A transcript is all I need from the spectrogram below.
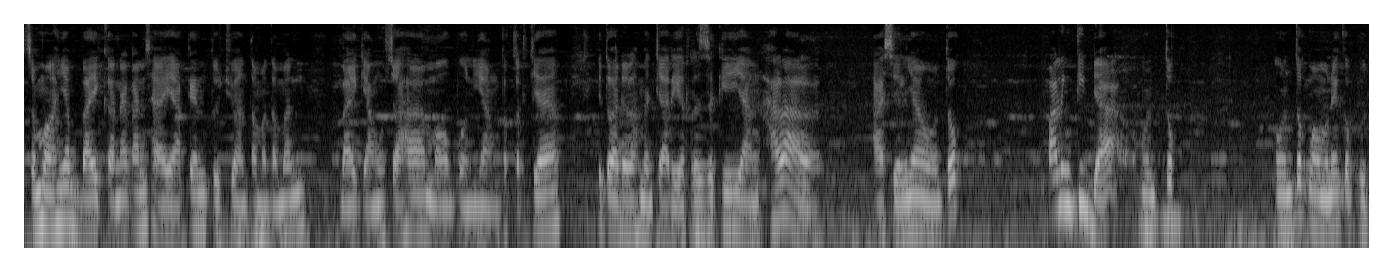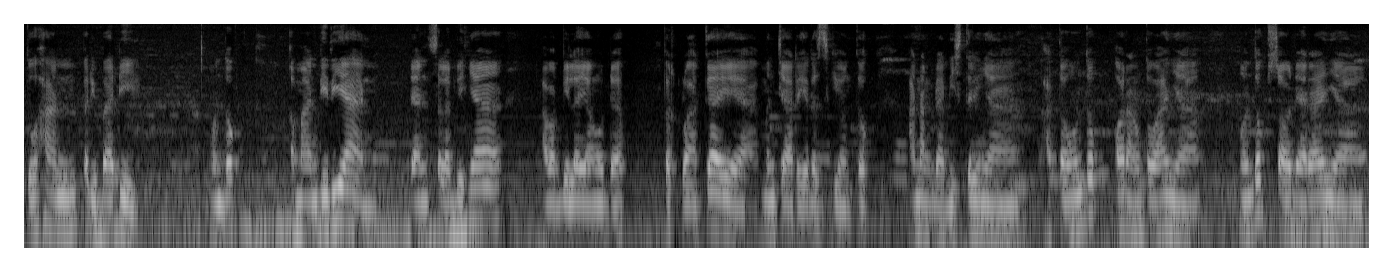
Semuanya baik karena kan saya yakin tujuan teman-teman baik yang usaha maupun yang bekerja itu adalah mencari rezeki yang halal. Hasilnya untuk paling tidak untuk untuk memenuhi kebutuhan pribadi untuk kemandirian dan selebihnya apabila yang udah berkeluarga ya mencari rezeki untuk anak dan istrinya atau untuk orang tuanya untuk saudaranya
